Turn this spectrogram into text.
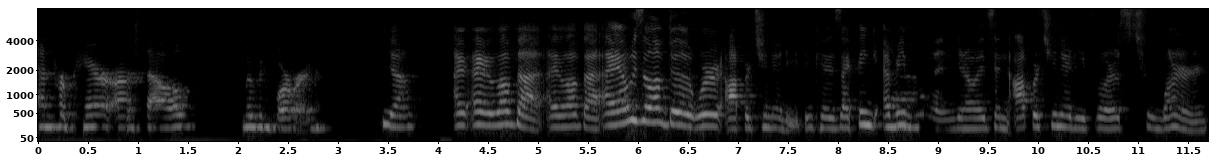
and prepare ourselves moving forward? Yeah. I, I love that. I love that. I always love the word opportunity because I think every yeah. moment, you know, it's an opportunity for us to learn.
